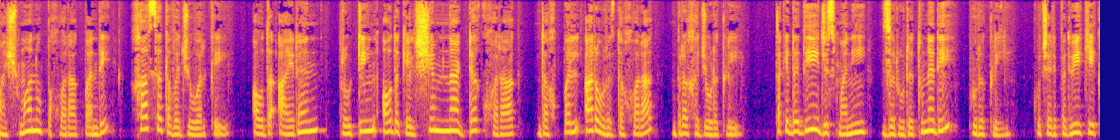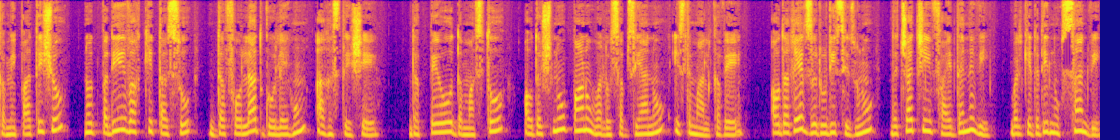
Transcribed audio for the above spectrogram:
ماشومان په خوراک باندې خاصه توجه ورکړي او د آیرن، پروتین او د کلسیم نه ډک خوراک د خپل ار ورځ د خوراک برخه جوړ کړي ترڅو د دې جسمانی ضرورتونه دي پوره کړي کوچري په دوی کې کمی پاتې شو نو په دې وخت کې تاسو د فولاد ګولې هم اغستې شي د پیو د مستو او د شنو پانو والو سبزیانو استعمال کوي او د غیر ضروري سيزونو د چاچي فائدہ نه وي بلکې د دې نقصان وي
